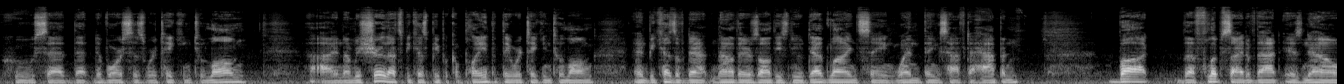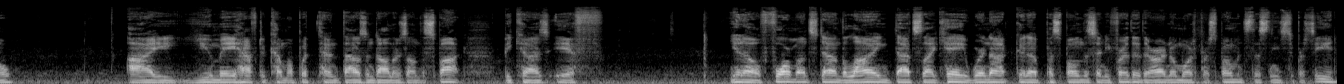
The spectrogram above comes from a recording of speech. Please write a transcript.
who said that divorces were taking too long. Uh, and I'm sure that's because people complained that they were taking too long. And because of that, now there's all these new deadlines saying when things have to happen. But the flip side of that is now I you may have to come up with ten thousand dollars on the spot because if you know four months down the line that's like hey we're not going to postpone this any further there are no more postponements this needs to proceed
